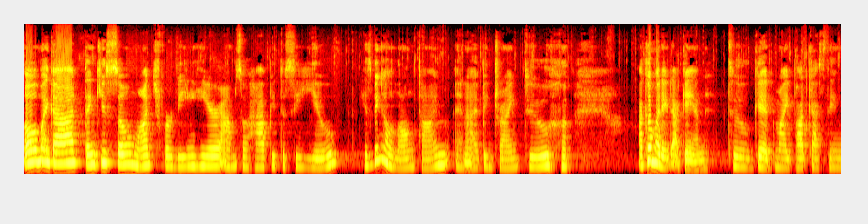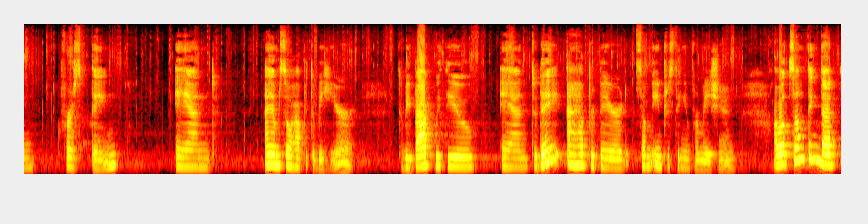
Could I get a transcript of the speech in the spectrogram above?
Oh my God, thank you so much for being here. I'm so happy to see you. It's been a long time, and I've been trying to accommodate again to get my podcasting first thing. And I am so happy to be here, to be back with you. And today I have prepared some interesting information about something that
